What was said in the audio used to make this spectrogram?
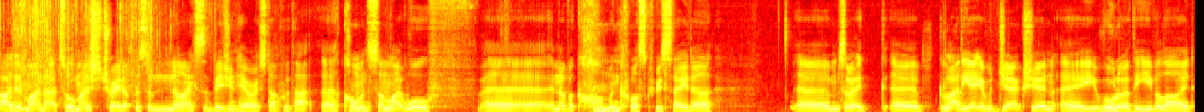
I didn't mind that at all. Managed to trade up for some nice Vision Hero stuff with that. Uh, common Sunlight Wolf, uh, another common Cross Crusader. Um, so a, a, Gladiator Rejection, a Ruler of the Evil Eyed,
